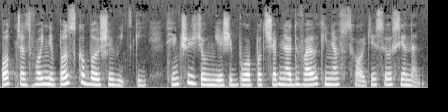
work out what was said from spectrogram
Podczas wojny polsko-bolszewickiej większość żołnierzy była potrzebna do walki na wschodzie z Rosjanami.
